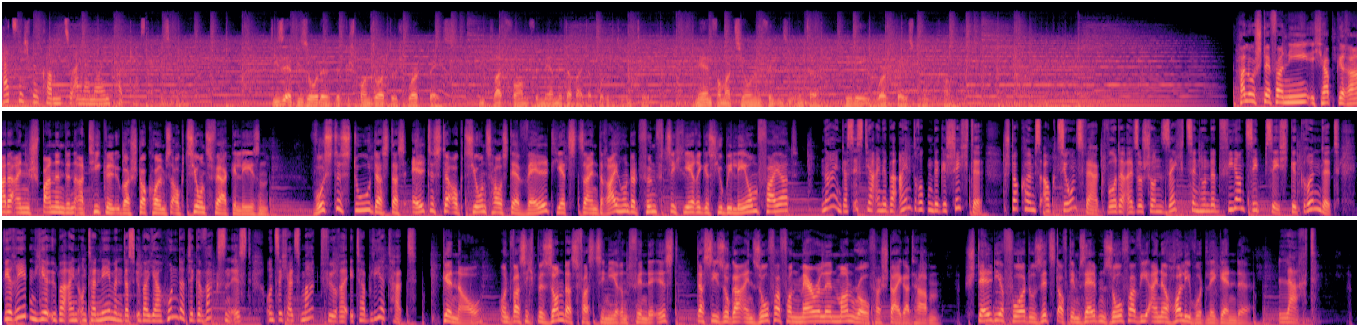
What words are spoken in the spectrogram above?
Herzlich willkommen zu einer neuen Podcast-Episode. Diese Episode wird gesponsert durch Workbase, die Plattform für mehr Mitarbeiterproduktivität. Mehr Informationen finden Sie unter www.workbase.com. Hallo Stefanie, ich habe gerade einen spannenden Artikel über Stockholms Auktionswerk gelesen. Wusstest du, dass das älteste Auktionshaus der Welt jetzt sein 350-jähriges Jubiläum feiert? Nein, das ist ja eine beeindruckende Geschichte. Stockholms Auktionswerk wurde also schon 1674 gegründet. Wir reden hier über ein Unternehmen, das über Jahrhunderte gewachsen ist und sich als Marktführer etabliert hat. Genau. Und was ich besonders faszinierend finde, ist, dass sie sogar ein Sofa von Marilyn Monroe versteigert haben. Stell dir vor, du sitzt auf demselben Sofa wie eine Hollywood-Legende. Lacht.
